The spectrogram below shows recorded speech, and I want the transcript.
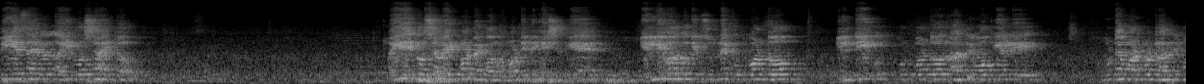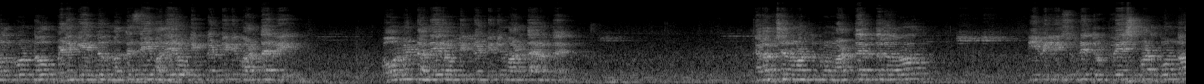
ಪಿ ಎಸ್ ಐ ಐದು ವರ್ಷ ಆಯ್ತು. ಐದೈದು ವರ್ಷ ವೇಟ್ ಮಾಡ್ಬೇಕು ಅವ್ರು ನೋಟಿಫಿಕೇಶನ್ಗೆ ಎಲ್ಲಿವರೆಗೂ ನೀವು ಸುಮ್ಮನೆ ಕುತ್ಕೊಂಡು, ಇಲ್ಲಿ ಟೀ ಕುತ್ಕೊಂಡು, ರಾತ್ರಿ ಹೋಗಿ ಅಲ್ಲಿ ಊಟ ಮಾಡ್ಕೊಂಡು, ರಾತ್ರಿ ಮಲ್ಕೊಂಡು, ಬೆಳಗ್ಗೆ ಎದ್ದು ಮತ್ತೆ ಸೇಮ್ ಅದೇ ರೌಟಿಂಗ್ ಕಂಟಿನ್ಯೂ ಮಾಡ್ತಾ ಇರಿ ಗೌರ್ಮೆಂಟ್ ಅದೇ ರೌಟಿಂಗ್ ಕಂಟಿನ್ಯೂ ಮಾಡ್ತಾ ಇರುತ್ತೆ. ಕರಪ್ಷನ್ ಮಾಡ್ಕೊಂಡು ಮಾಡ್ತಾ ಇರ್ತಾರೆ ಅವರು. ನೀವು ಇಲ್ಲಿ ಸುಮ್ಮನೆ ದುಡ್ಡು ವೇಸ್ಟ್ ಮಾಡ್ಕೊಂಡು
